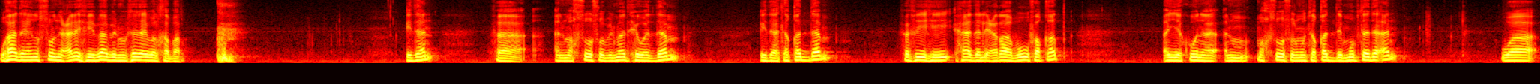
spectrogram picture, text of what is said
وهذا ينصون عليه في باب المبتدأ والخبر. إذن فالمخصوص بالمدح والذم إذا تقدم ففيه هذا الإعراب فقط أن يكون المخصوص المتقدم مبتدأ والجملة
